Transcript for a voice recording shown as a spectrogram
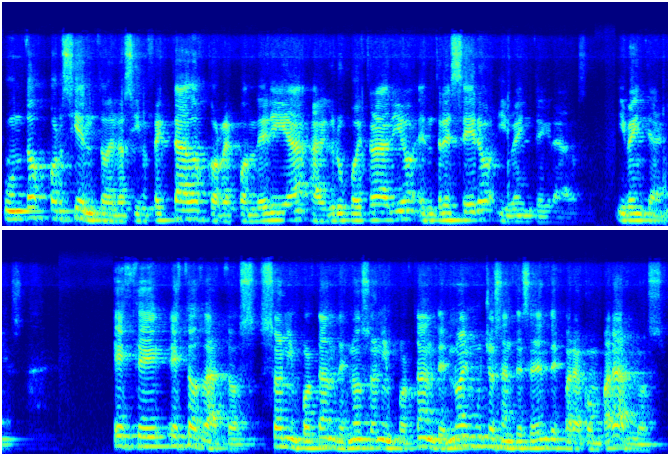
un 2% de los infectados correspondería al grupo etario entre 0 y 20 grados y 20 años. Este, estos datos son importantes, no son importantes, no hay muchos antecedentes para compararlos.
